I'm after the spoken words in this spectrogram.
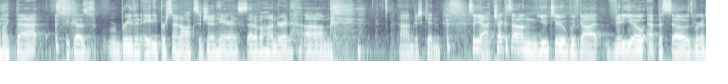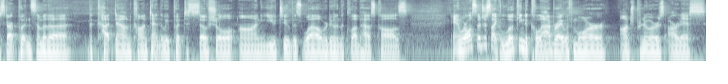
like that, it's because we're breathing 80% oxygen here instead of 100. Um, I'm just kidding. So yeah, check us out on YouTube. We've got video episodes. We're gonna start putting some of the the cut down content that we put to social on YouTube as well. We're doing the clubhouse calls, and we're also just like looking to collaborate with more entrepreneurs, artists.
